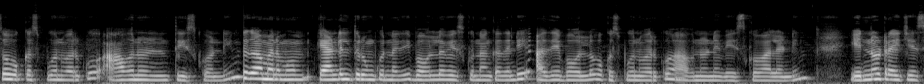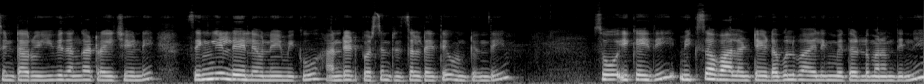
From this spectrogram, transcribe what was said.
సో ఒక స్పూన్ వరకు ఆవ నూనెను తీసుకోండి. ముందుగా మనము క్యాండిల్ తురుముకున్నది బౌల్లో వేసుకున్నాం కదండి. అదే బౌల్లో ఒక స్పూన్ వరకు ఆవ నూనె వేసుకోవాలండి. ఎన్నో ట్రై చేసి ఉంటారు ఈ విధంగా ట్రై చేయండి. సింగిల్ డేలోనే మీకు హండ్రెడ్ పర్సెంట్ రిజల్ట్ అయితే ఉంటుంది. సో ఇక ఇది మిక్స్ అవ్వాలంటే డబుల్ బాయిలింగ్ మెథడ్లో మనం దీన్ని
